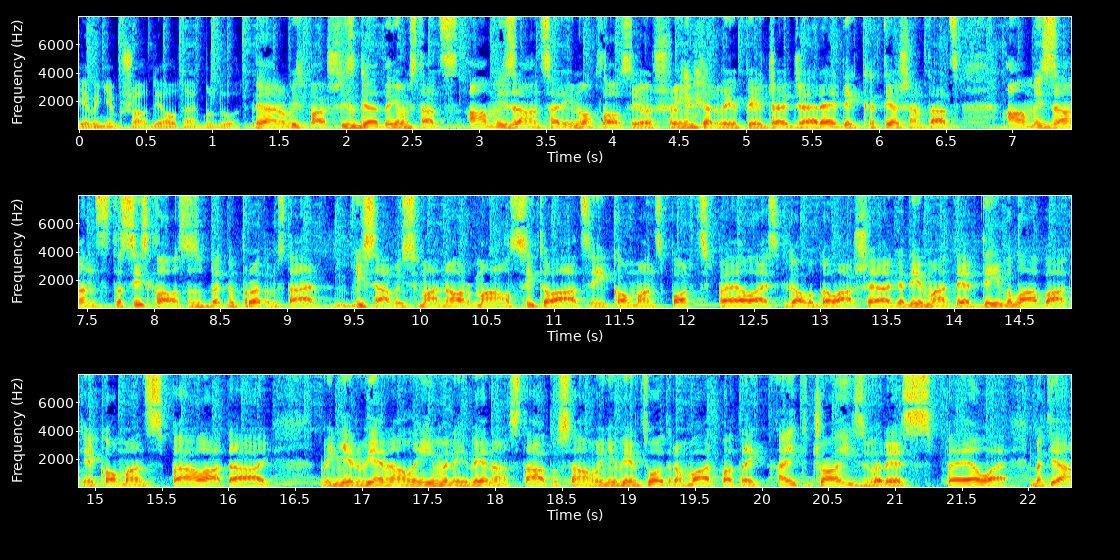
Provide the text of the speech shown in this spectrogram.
ja viņam šādu jautājumu uzdot. Jā, nu vispār šis gadījums tāds amizants arī noklausījos šo interviju pie J.J. Redika, ka tiešām tāds amizants tas izklausās, bet, nu, protams, tā ir visā visumā normāla situācija komandas sporta spēlēs. Galu galā šajā gadījumā tie ir divi labākie komandas spēlētāji. Viņi ir vienā līmenī, vienā statusā, un viņi viens otram var pateikt, ai, taču aizveries spēlē. Bet jā,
